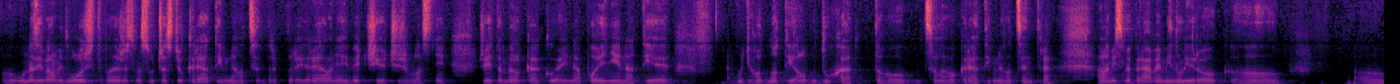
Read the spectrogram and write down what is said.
U nás je veľmi dôležité povedať, že sme súčasťou kreatívneho centra, ktoré je reálne aj väčšie, čiže vlastne, že je tam veľká ako aj napojenie na tie buď hodnoty alebo ducha toho celého kreatívneho centra. Ale my sme práve minulý rok uh, uh,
